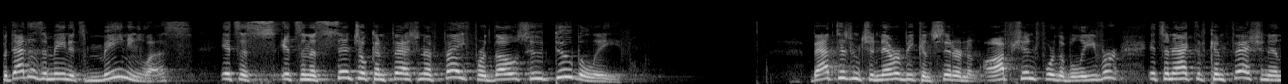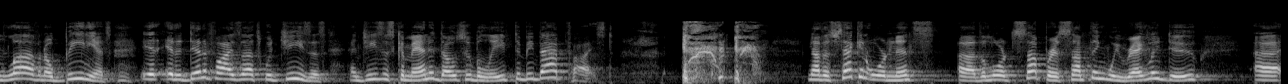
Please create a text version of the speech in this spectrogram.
But that doesn't mean it's meaningless. It's, a, it's an essential confession of faith for those who do believe. Baptism should never be considered an option for the believer. It's an act of confession and love and obedience. It, it identifies us with Jesus, and Jesus commanded those who believe to be baptized. now, the second ordinance, uh, the Lord's Supper, is something we regularly do uh,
